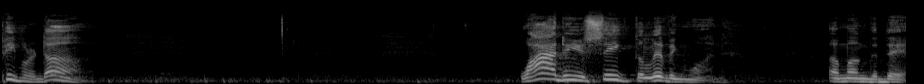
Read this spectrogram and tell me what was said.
people are dumb. Why do you seek the living one among the dead?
